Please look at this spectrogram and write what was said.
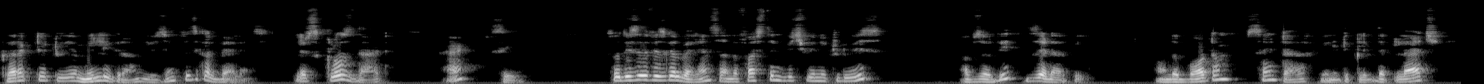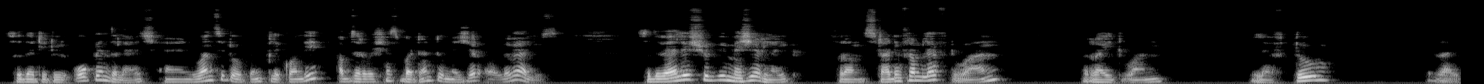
corrected to a milligram using physical balance. Let's close that and see. So this is physical balance and the first thing which we need to do is observe the ZRP. On the bottom center you need to click that latch so that it will open the latch and once it open click on the observations button to measure all the values. So the values should be measured like from starting from left 1, right 1, left 2, right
